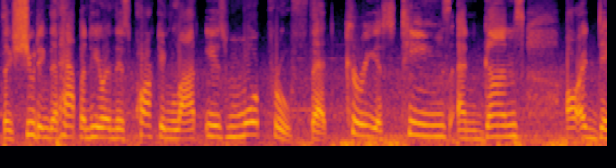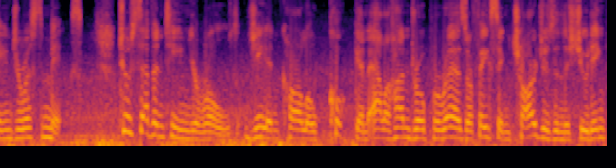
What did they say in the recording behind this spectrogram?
the shooting that happened here in this parking lot is more proof that curious teens and guns are a dangerous mix. Two 17-year-olds, Giancarlo Cook and Alejandro Perez, are facing charges in the shooting.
